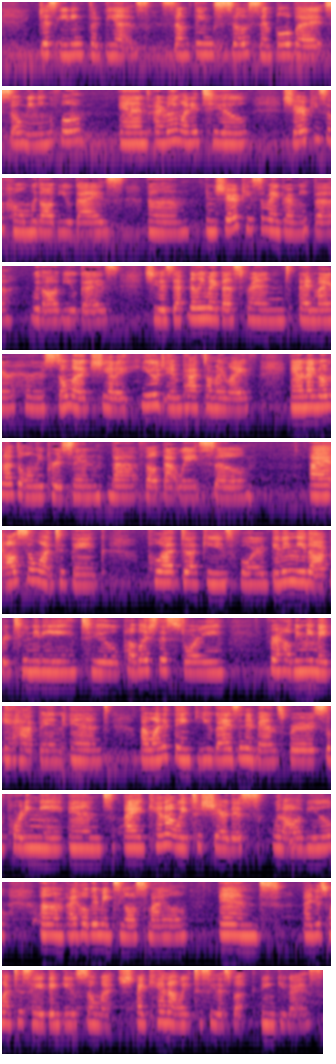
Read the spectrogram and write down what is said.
just eating tortillas. Something so simple but so meaningful. And I really wanted to share a piece of home with all of you guys um, and share a piece of my gramita with all of you guys. She was definitely my best friend. I admire her so much. She had a huge impact on my life. And I know I'm not the only person that felt that way. So I also want to thank Plot Duckies for giving me the opportunity to publish this story for helping me make it happen. And I want to thank you guys in advance for supporting me. And I cannot wait to share this with all of you. Um, I hope it makes you all smile. And I just want to say thank you so much. I cannot wait to see this book. Thank you guys.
